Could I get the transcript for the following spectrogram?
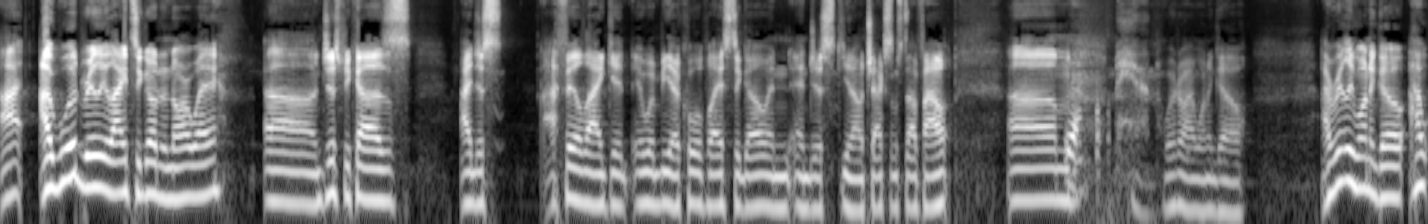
I I would really like to go to Norway. Uh just because I just I feel like it, it would be a cool place to go and, and just, you know, check some stuff out. Um Yeah. man, where do I want to go? I really want to go I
